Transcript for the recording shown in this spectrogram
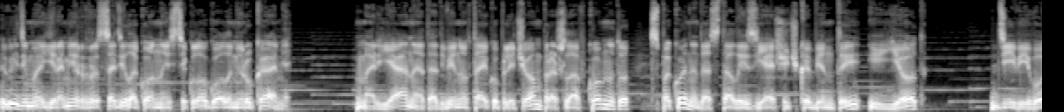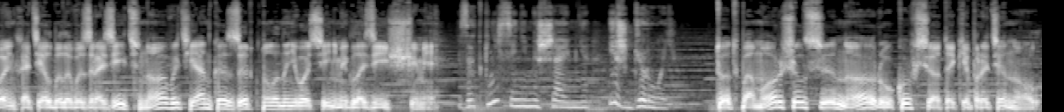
Видимо, Яромир рассадил оконное стекло голыми руками. Марьяна, отодвинув тайку плечом, прошла в комнату, спокойно достала из ящичка бинты и йод. Дивий воин хотел было возразить, но Вытьянка зыркнула на него синими глазищами. «Заткнись и не мешай мне, ишь герой!» Тот поморщился, но руку все-таки протянул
